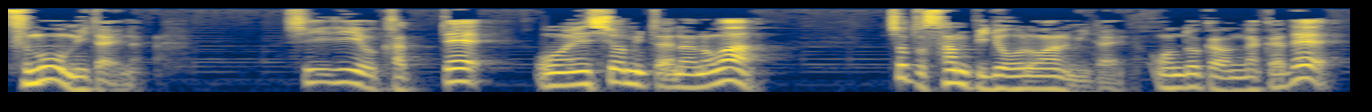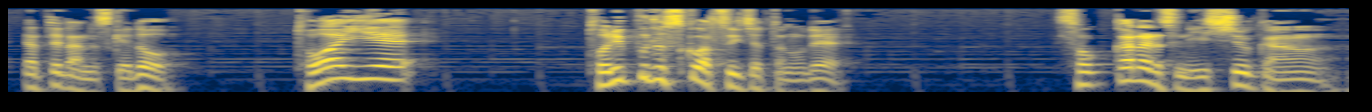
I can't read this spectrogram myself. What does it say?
積もうみたいな。CD を買って応援しようみたいなのは、ちょっと賛否両論あるみたいな温度感の中でやってたんですけど、とはいえ、トリプルスコアついちゃったので、そっからですね、一週間、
